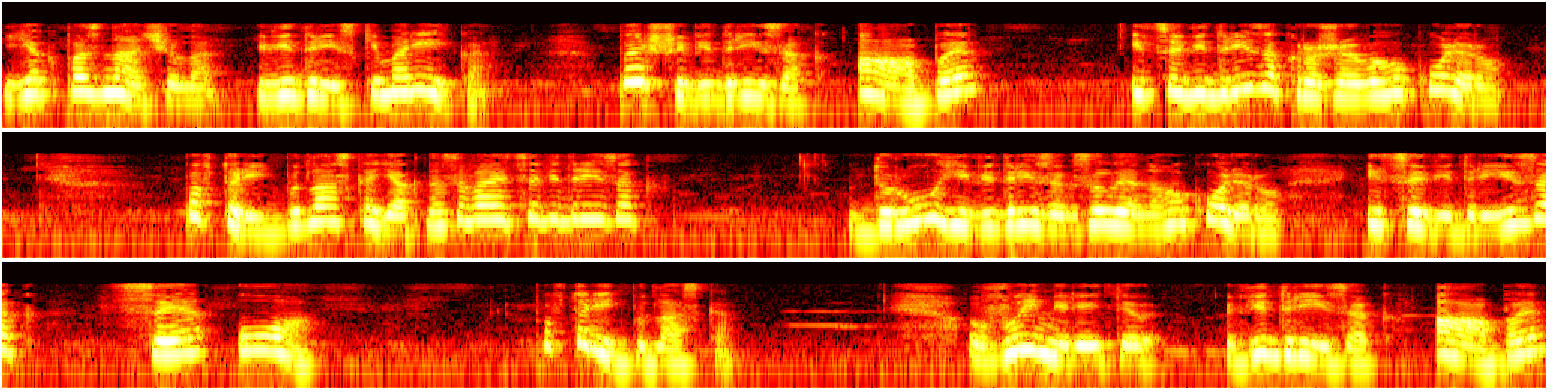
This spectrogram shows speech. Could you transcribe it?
як позначила відрізки Марійка. Перший відрізок АБ, і це відрізок рожевого кольору. Повторіть, будь ласка, як називається відрізок? Другий відрізок зеленого кольору, і це відрізок СО. Повторіть, будь ласка. Виміряйте відрізок АБ.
